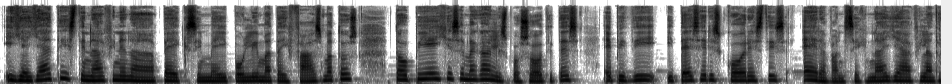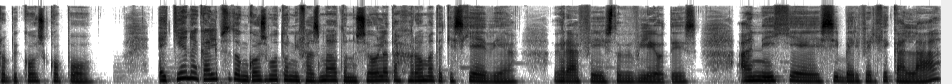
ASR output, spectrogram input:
Η γιαγιά της την άφηνε να παίξει με υπολείμματα υφάσματος, τα οποία είχε σε μεγάλες ποσότητες, επειδή οι τέσσερις κόρες της έραβαν συχνά για φιλανθρωπικό σκοπό. Εκεί ανακάλυψε τον κόσμο των υφασμάτων σε όλα τα χρώματα και σχέδια, γράφει στο βιβλίο της. Αν είχε συμπεριφερθεί καλά,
